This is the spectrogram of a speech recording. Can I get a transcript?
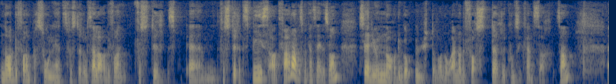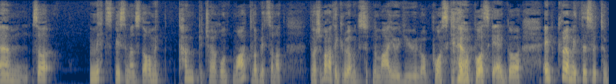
når du får en personlighetsforstyrrelse, eller du får en forstyr, eh, forstyrret spiseatferd, hvis vi kan si det sånn, så er det jo når du går utover noe, når du får større konsekvenser. Sånn? Um, så mitt spisemønster og mitt tankekjør rundt mat var blitt sånn at det var ikke bare at jeg gruer meg til 17. mai og jul og påske og påskeegg. og Jeg gruer meg til slutt til,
